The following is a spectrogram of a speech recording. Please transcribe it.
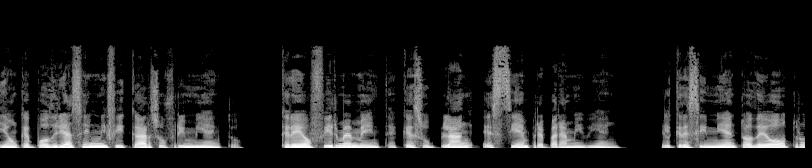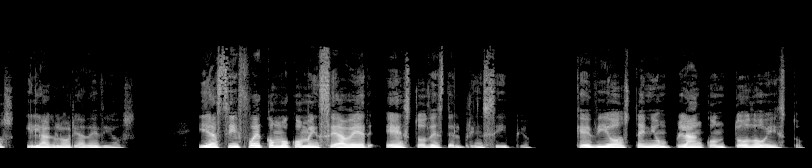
y aunque podría significar sufrimiento, creo firmemente que su plan es siempre para mi bien, el crecimiento de otros y la gloria de Dios. Y así fue como comencé a ver esto desde el principio, que Dios tenía un plan con todo esto.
